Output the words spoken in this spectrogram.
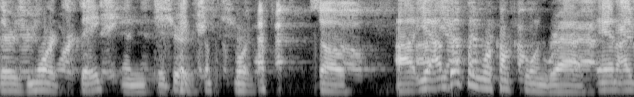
there's more at stake, and it takes some more effort. So, uh, yeah, I'm definitely more comfortable in grass, and I.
